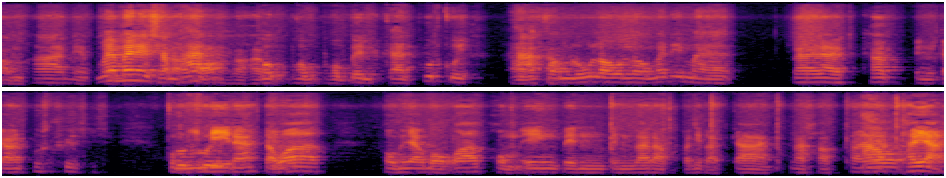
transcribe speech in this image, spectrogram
สัมภาษณ์เนี่ยไม่ไม่ได้สัมภาษณ์อ๋อครับผมผมผมเป็นการพูดคุยหาความรู้เราเราไม่ได้มา ได้ได้ถ้าเป็นการพูดคุยผมพูดยิคุนยดีนะ แต่ว่าผมผมอยากบอกว่าผมเองเป็นเป็นระดับปฏิบัติการนะครับ ถ้าเอา ถ้าอยาก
